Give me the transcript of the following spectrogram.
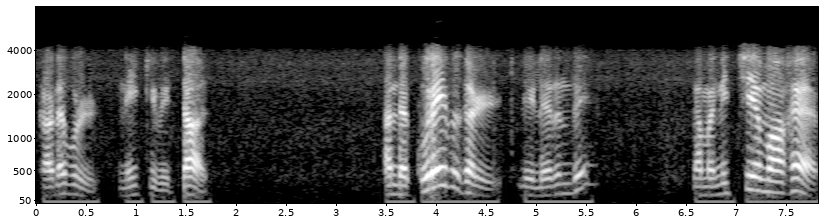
கடவுள் நீக்கிவிட்டால் அந்த குறைவுகளிலிருந்து நம்ம நிச்சயமாக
